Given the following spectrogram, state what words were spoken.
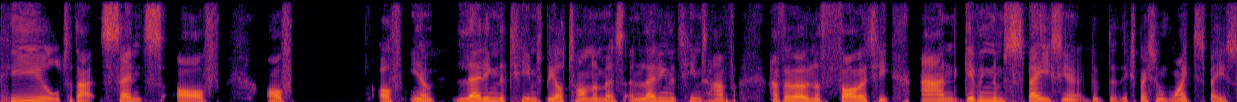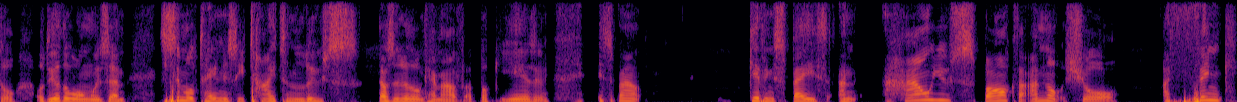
appeal to that sense of, of of you know letting the teams be autonomous and letting the teams have have their own authority and giving them space you know the, the expression white space or or the other one was um simultaneously tight and loose. That was another one came out of a book years ago. It's about giving space and how you spark that i'm not sure. I think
